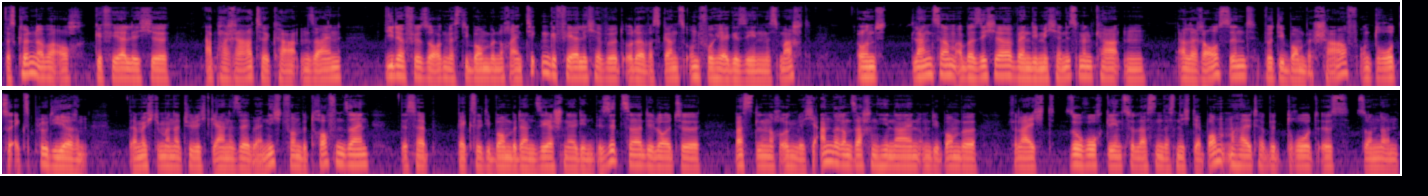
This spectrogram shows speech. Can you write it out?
Das können aber auch gefährliche Apparatekarten sein, die dafür sorgen, dass die Bombe noch ein Ticken gefährlicher wird oder was ganz Unvorhergesehenes macht. Und langsam aber sicher, wenn die Mechanismenkarten alle raus sind, wird die Bombe scharf und droht zu explodieren. Da möchte man natürlich gerne selber nicht von betroffen sein, deshalb wechselt die Bombe dann sehr schnell den Besitzer. Die Leute basteln noch irgendwelche anderen Sachen hinein, um die Bombe vielleicht so hochgehen zu lassen, dass nicht der Bombenhalter bedroht ist, sondern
